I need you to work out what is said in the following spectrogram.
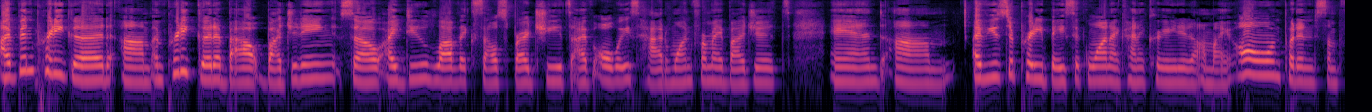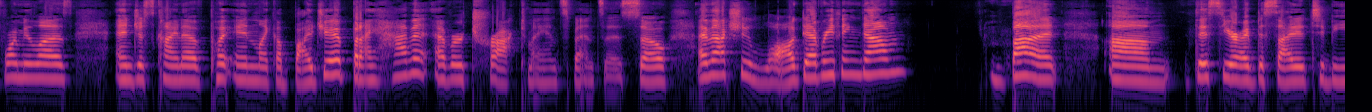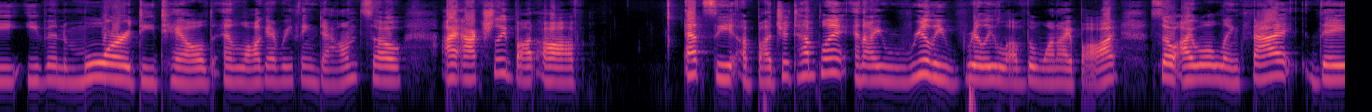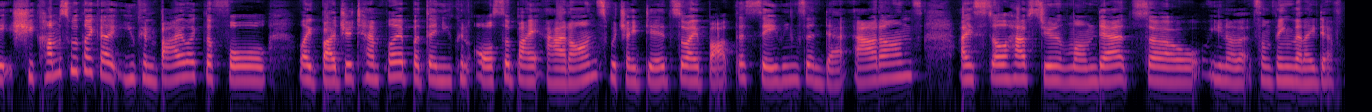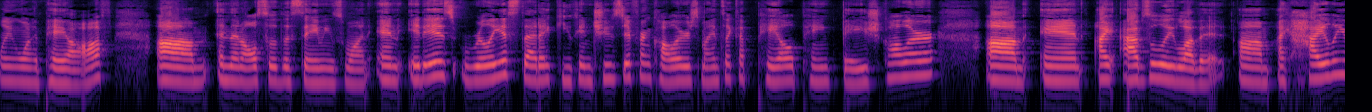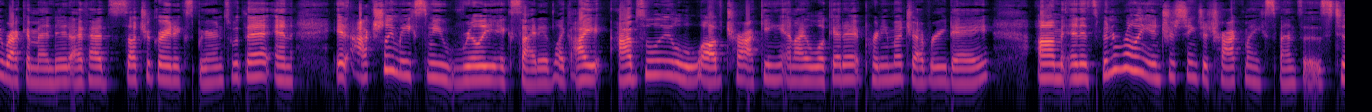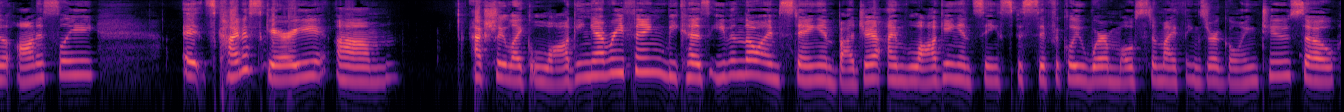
I've been pretty good. Um, I'm pretty good about budgeting. So I do love Excel spreadsheets. I've always had one for my budgets and, um, I've used a pretty basic one. I kind of created on my own, put in some formulas and just kind of put in like a budget, but I haven't ever tracked my expenses. So I've actually logged everything down, but um, this year I've decided to be even more detailed and log everything down. So I actually bought off Etsy a budget template and I really really love the one I bought. So I will link that. They she comes with like a you can buy like the full like budget template, but then you can also buy add-ons, which I did. So I bought the savings and debt add-ons. I still have student loan debt, so you know that's something that I definitely want to pay off. Um, and then also the savings one. And it is really aesthetic. You can choose different colors. Mine's like a pale pink beige color. Um, and I absolutely love it. Um, I highly recommend it. I've had such a great experience with it and it actually makes me really excited. Like I absolutely love tracking and I look at it pretty much every day. Um, and it's been really interesting to track my expenses to honestly, it's kind of scary. Um, actually like logging everything because even though I'm staying in budget, I'm logging and seeing specifically where most of my things are going to. So,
